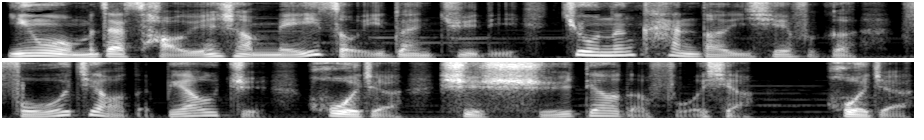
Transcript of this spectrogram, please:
因为我们在草原上每走一段距离，就能看到一些个佛教的标志，或者是石雕的佛像。或者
